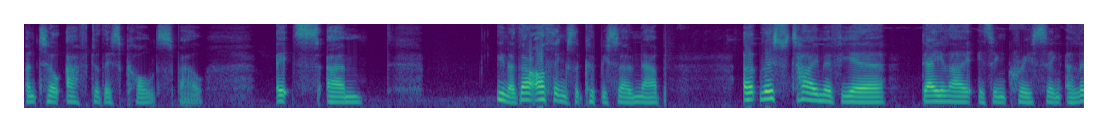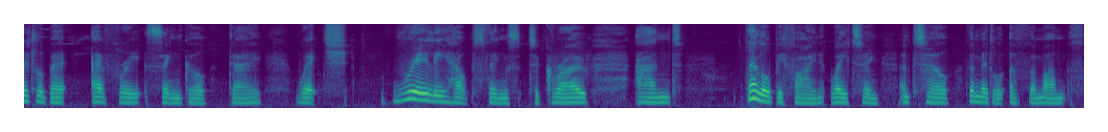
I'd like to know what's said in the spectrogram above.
until after this cold spell. It's, um, you know, there are things that could be sown now. At this time of year, daylight is increasing a little bit every single day, which really helps things to grow and they'll all be fine waiting until the middle of the month.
